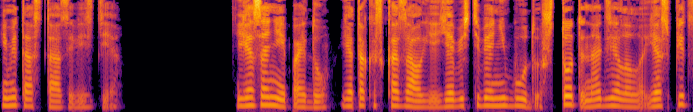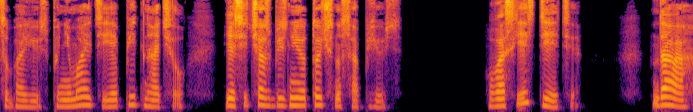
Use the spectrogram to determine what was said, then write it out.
и метастазы везде. «Я за ней пойду. Я так и сказал ей. Я без тебя не буду. Что ты наделала? Я спиться боюсь, понимаете? Я пить начал. Я сейчас без нее точно сопьюсь». «У вас есть дети?» «Да,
